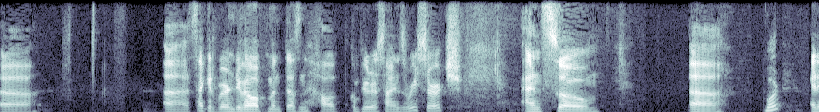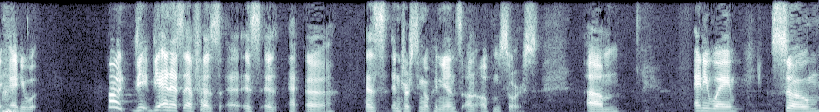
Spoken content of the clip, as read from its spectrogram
uh, uh, scikit-learn development doesn't help computer science research, and so uh, what? Any, anyway, oh, the, the NSF has is, uh, has interesting opinions on open source. Um, anyway, so.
